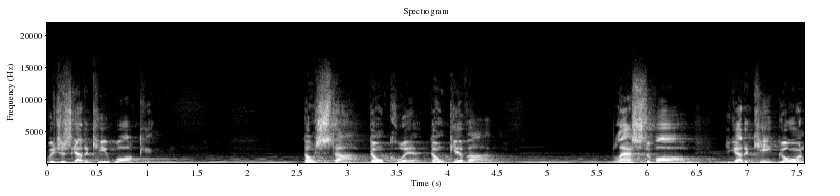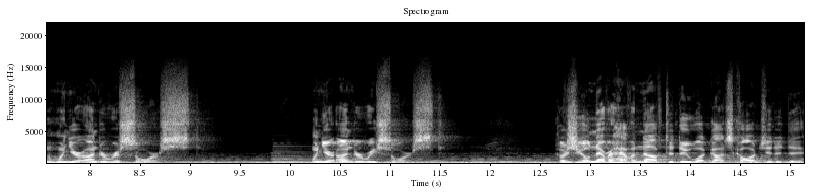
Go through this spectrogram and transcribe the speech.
We just got to keep walking. Don't stop. Don't quit. Don't give up. Last of all, you got to keep going when you're under resourced. When you're under resourced. Because you'll never have enough to do what God's called you to do.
